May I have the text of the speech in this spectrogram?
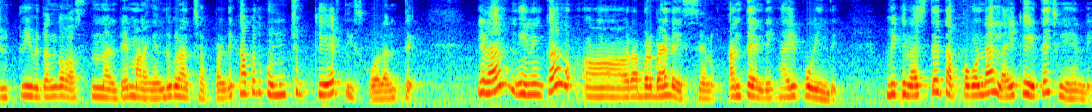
జుట్టు ఈ విధంగా వస్తుందంటే మనం ఎందుకు నాకు చెప్పండి. కాకపోతే కొంచెం కేర్ తీసుకోవాలి అంతే. ఇలా నేను ఇంకా రబ్బర్ బ్యాండ్ వేసాను. అంతే అండి అయిపోయింది. మీకు నచ్చితే తప్పకుండా లైక్ అయితే చేయండి.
